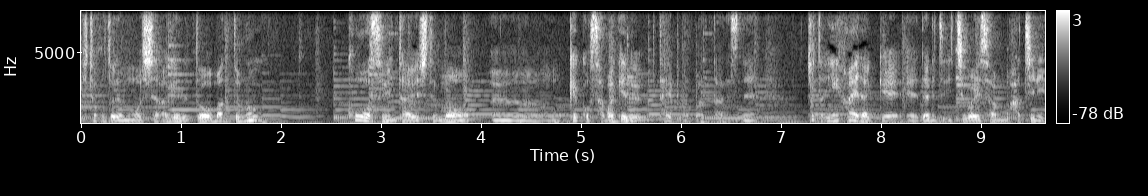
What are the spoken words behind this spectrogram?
一言で申し上げると、まあ、どのコースに対してもうん結構さばけるタイプのバッターですねちょっとインハイだけ、打率1割3分8厘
